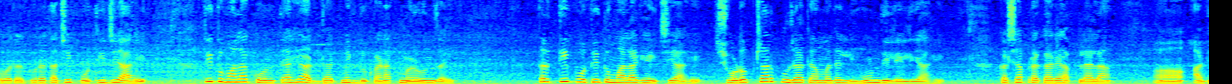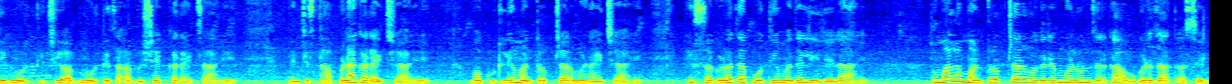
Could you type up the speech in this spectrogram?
व्रत व्रताची पोथी जी आहे ती तुम्हाला कोणत्याही आध्यात्मिक दुकानात मिळून जाईल. तर ती पोथी तुम्हाला घ्यायची आहे. षोडोपचार पूजा त्यामध्ये लिहून दिलेली आहे. कशा प्रकारे आपल्याला आधी मूर्तीची मूर्तीचा अभिषेक करायचा आहे त्यांची स्थापना करायची आहे मग कुठले मंत्रोपचार म्हणायचे आहे हे सगळं त्या पोथीमध्ये लिहिलेलं आहे. तुम्हाला मंत्रोपचार वगैरे म्हणून जर का अवघड जात असेल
